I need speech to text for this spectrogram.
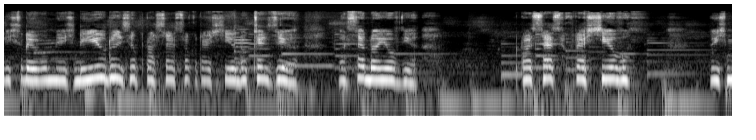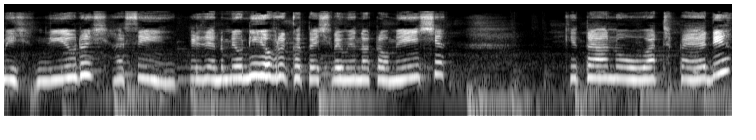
escrevo meus livros e o processo criativo, quer dizer, você não ouvir processo criativo dos meus livros, assim, quer dizer, do meu livro que eu estou escrevendo atualmente, que está no Wattpad,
